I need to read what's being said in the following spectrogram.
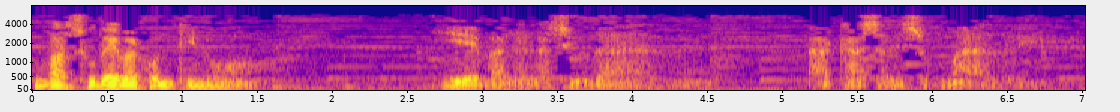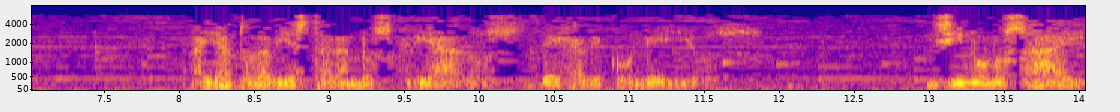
Vasudeva continuó, Llévale a la ciudad, a casa de su madre. Allá todavía estarán los criados, déjale con ellos. Y si no los hay,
